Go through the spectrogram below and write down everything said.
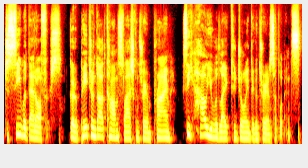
just see what that offers. Go to patreon.com slash contrarian prime, see how you would like to join the contrarian supplements.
